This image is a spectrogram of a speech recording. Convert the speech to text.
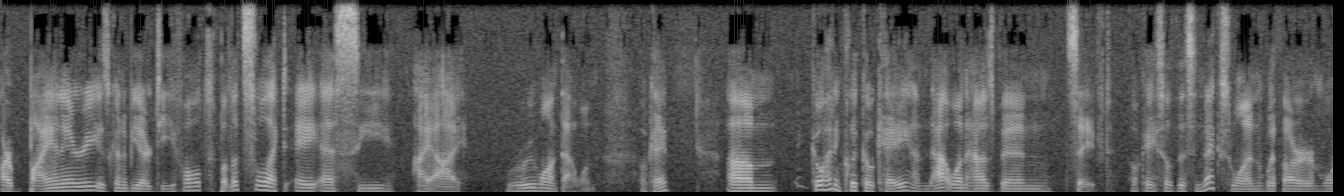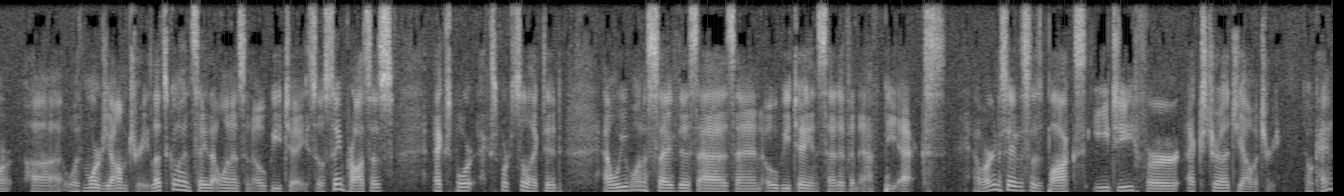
our binary is going to be our default, but let's select ASCII we want that one. Okay. Um, go ahead and click OK, and that one has been saved. Okay, so this next one with our more uh, with more geometry, let's go ahead and save that one as an OBJ. So same process, export, export selected, and we want to save this as an OBJ instead of an FBX. And we're going to save this as box EG for extra geometry. Okay,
